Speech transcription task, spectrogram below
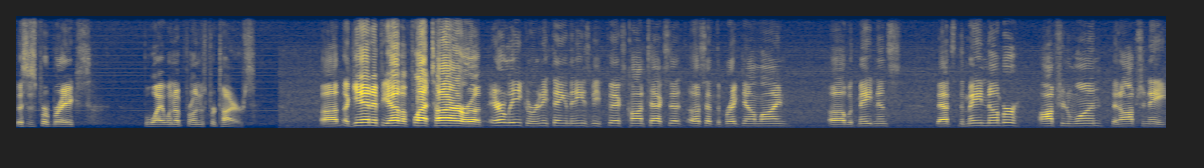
This is for brakes. The white one up front is for tires. Uh, again, if you have a flat tire or an air leak or anything that needs to be fixed, contact us at the breakdown line uh, with maintenance. That's the main number, option one, then option eight.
